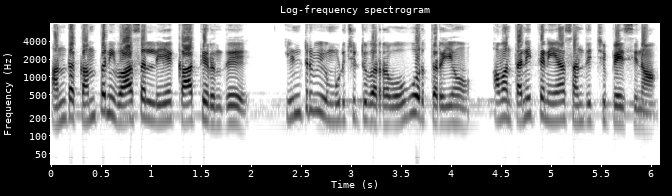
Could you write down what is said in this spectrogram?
அந்த கம்பெனி வாசல்லையே காத்திருந்து இன்டர்வியூ முடிச்சிட்டு வர்ற ஒவ்வொருத்தரையும் அவன் தனித்தனியா சந்திச்சு பேசினான்.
